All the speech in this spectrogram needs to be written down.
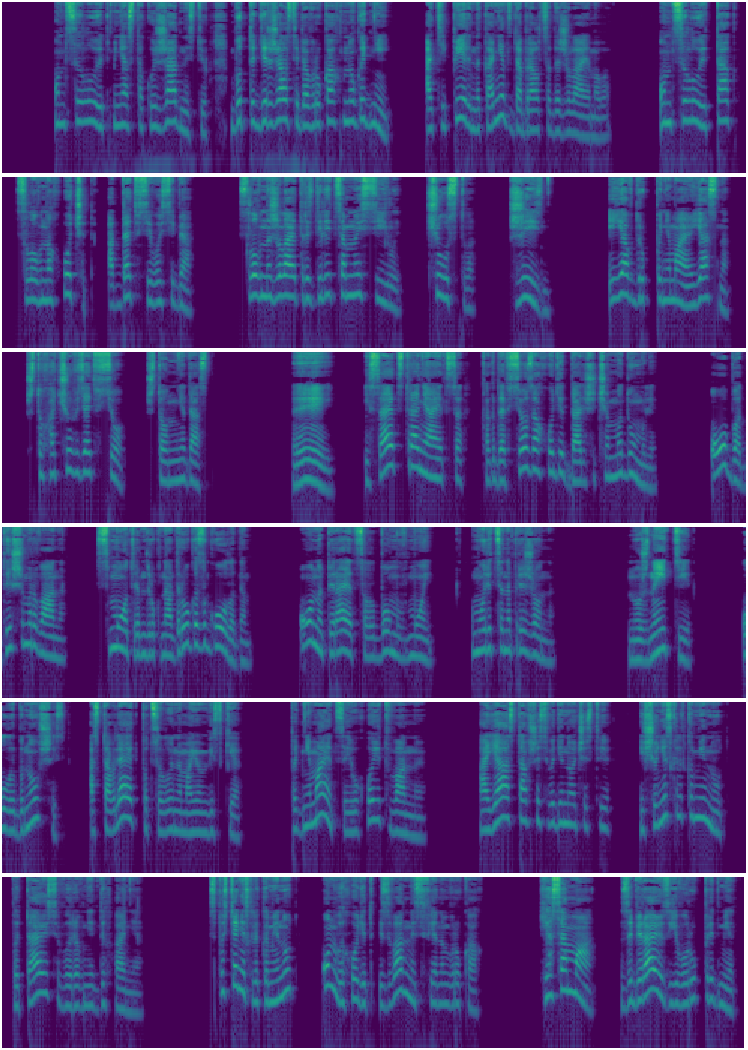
Он целует меня с такой жадностью, будто держал себя в руках много дней, а теперь, наконец, добрался до желаемого. Он целует так, словно хочет отдать всего себя, словно желает разделить со мной силы, чувства, жизнь. И я вдруг понимаю ясно, что хочу взять все, что он мне даст. «Эй!» Исай отстраняется, когда все заходит дальше, чем мы думали. Оба дышим рвано, смотрим друг на друга с голодом. Он упирается лбом в мой, хмурится напряженно. «Нужно идти!» Улыбнувшись, оставляет поцелуй на моем виске. Поднимается и уходит в ванную. А я, оставшись в одиночестве, еще несколько минут пытаюсь выровнять дыхание. Спустя несколько минут он выходит из ванны с феном в руках. Я сама забираю из его рук предмет,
